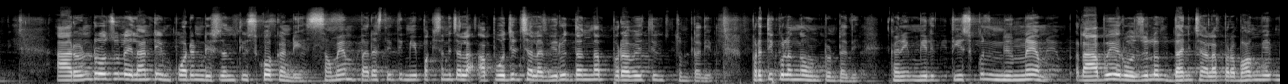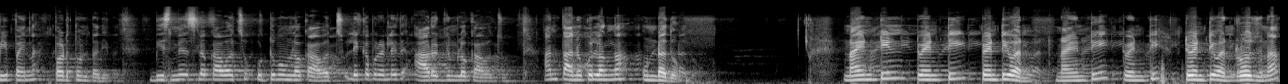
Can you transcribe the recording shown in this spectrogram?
ఆ రెండు రోజుల్లో ఎలాంటి ఇంపార్టెంట్ డిసిజన్ తీసుకోకండి. సమయం పరిస్థితి మీ పక్షాన్ని చాలా అపోజిట్ చాలా విరుద్ధంగా ప్రవర్తిస్తుంటుంది ప్రతికూలంగా ఉంటుంటుంది. కానీ మీరు తీసుకున్న నిర్ణయం రాబోయే రోజుల్లో దాని చాలా ప్రభావం మీ పైన పడుతుంటుంది. బిజినెస్లో కావచ్చు కుటుంబంలో కావచ్చు లేకపోతే ఆరోగ్యంలో కావచ్చు అంత అనుకూలంగా ఉండదు. Nineteen twenty twenty one nineteen twenty twenty one రోజున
